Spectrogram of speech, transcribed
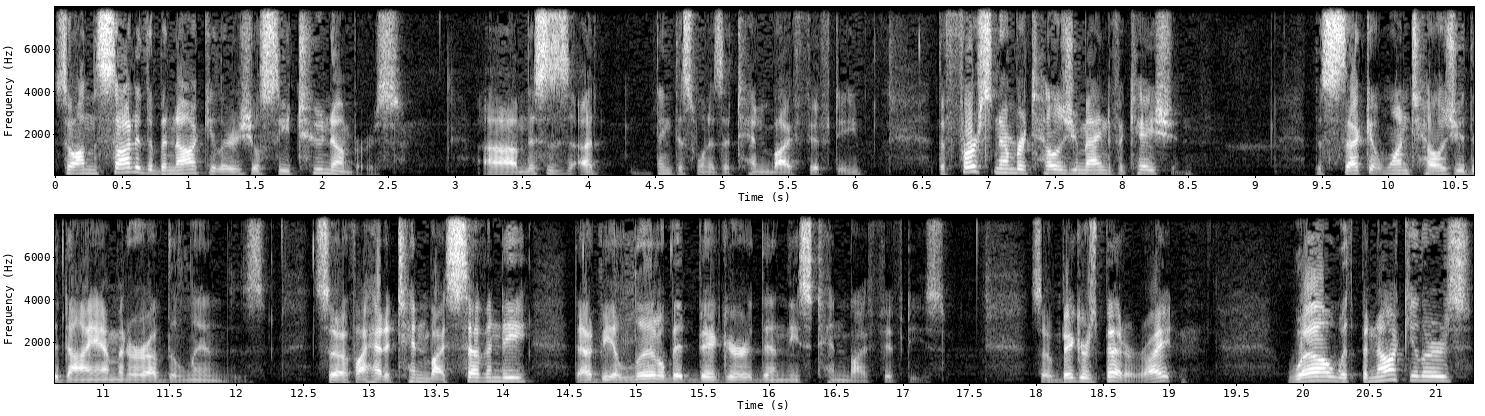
So on the side of the binoculars, you'll see two numbers. Um, this is a, think this one is a 10 by 50. The first number tells you magnification. The second one tells you the diameter of the lens. So if I had a 10 by 70, that would be a little bit bigger than these 10 by 50s. So bigger's better, right? Well, with binoculars,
